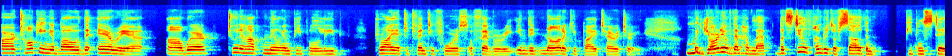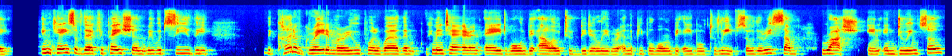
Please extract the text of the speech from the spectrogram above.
are talking about the area uh, where two and a half million people lived prior to 24th of February in the non-occupied territory. Majority of them have left, but still hundreds of thousand people stay in case of the occupation, we would see the the kind of greater Mariupol where the humanitarian aid won't be allowed to be delivered and the people won't be able to leave. So there is some rush in, in doing so.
